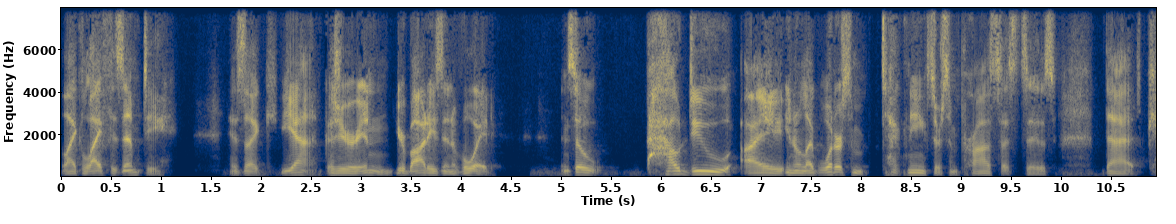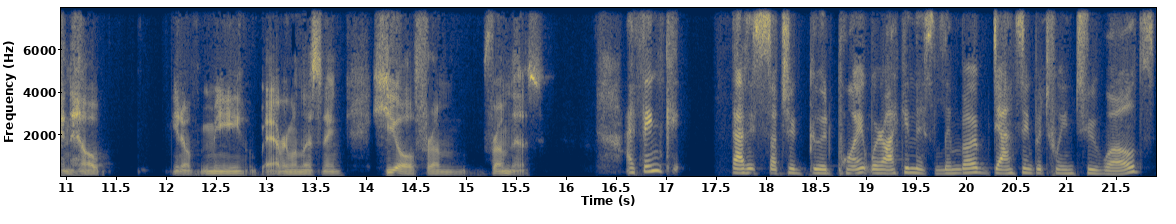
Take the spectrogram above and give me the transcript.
like life is empty is like, yeah, because you're in your body's in a void. And so how do I, you know, like what are some techniques or some processes that can help, you know, me, everyone listening, heal from from this? I think that is such a good point. We're like in this limbo, dancing between two worlds.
